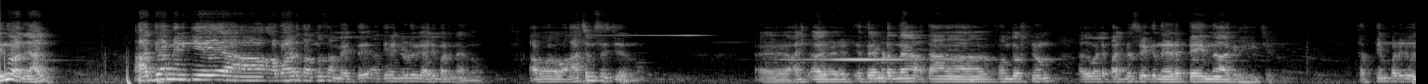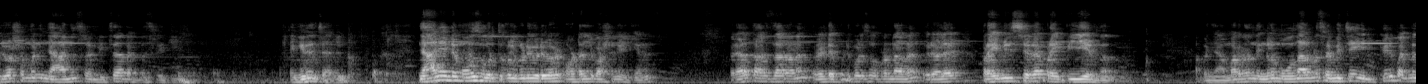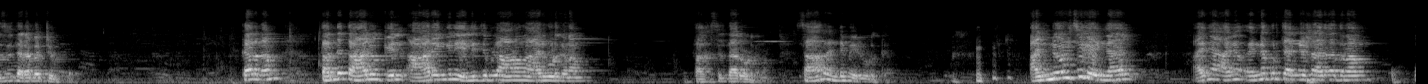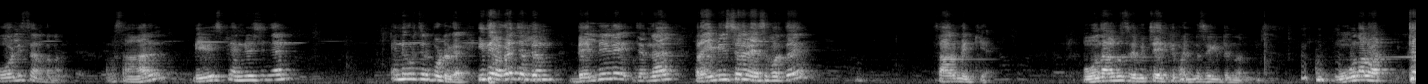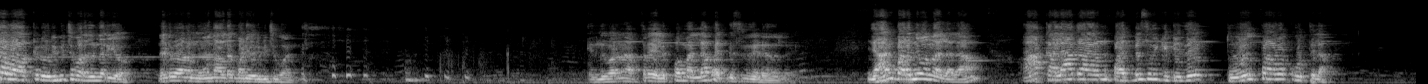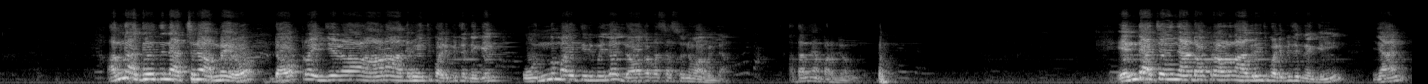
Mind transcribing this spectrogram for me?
എന്ന് പറഞ്ഞാൽ ആദ്യം എനിക്ക് അവാർഡ് തന്ന സമയത്ത് അദ്ദേഹം എന്നോട് ഒരു കാര്യം പറഞ്ഞായിരുന്നു. ആശംസിച്ചിരുന്നു. എത്രയും പെട്ടെന്ന് സന്തോഷിനും അതുപോലെ പത്മശ്രീക്ക് നേടട്ടെ എന്ന് ആഗ്രഹിച്ചിരുന്നു. സത്യം പറഞ്ഞു ഒരു വർഷം മുന്നേ ഞാനും ശ്രമിച്ച പത്മശ്രീക്ക്. എങ്ങനെയാ വെച്ചാൽ ഞാൻ എന്റെ മൂന്ന് സുഹൃത്തുക്കളും കൂടി ഒരു ഹോട്ടലിൽ ഭക്ഷണം കഴിക്കാണ് ഒരാൾ തഹസിൽദാറാണ് ഒരാൾ ഡെപ്യൂട്ടി പോലീസ് സൂപ്രണ്ടാണ് ഒരാൾ പ്രൈം മിനിസ്റ്ററെ പി ആയിരുന്നത്. അപ്പൊ ഞാൻ പറഞ്ഞു നിങ്ങൾ മൂന്നാൾ കൂടെ ശ്രമിച്ചേ എനിക്കൊരു പത്മശ്രീ തരാൻ പറ്റും. കാരണം തന്റെ താലൂക്കിൽ ആരെങ്കിലും എലിജിബിൾ ആണോ എന്ന് ആര് കൊടുക്കണം? തഹസിൽദാർ കൊടുക്കണം. സാർ എന്റെ പേര് കൊടുക്കുക അന്വേഷിച്ചു കഴിഞ്ഞാൽ അതിന് എന്നെ കുറിച്ച് അന്വേഷണം ആര് നടത്തണം? പോലീസ് നടത്തണം. അപ്പൊ സാറ് ഡി എസ് പി അന്വേഷിച്ചു കഴിഞ്ഞാൽ എന്നെ കുറിച്ച് റിപ്പോർട്ട് എടുക്കുക. ഇത് എവിടെ ചെല്ലും? ഡൽഹിയിൽ ചെന്നാൽ പ്രൈം മിനിസ്റ്റർ മേശപ്പുറത്ത് സാറും വയ്ക്കുക. മൂന്നാളും ശ്രമിച്ച എനിക്ക് പത്മശ്രീ കിട്ടുന്നുണ്ട് മൂന്നാൾ ഒറ്റ വാക്കിൽ ഒരുമിച്ച് പറഞ്ഞെന്നറിയോ? എന്നിട്ട് വേണം മൂന്നാളുടെ പണി ഒരുമിച്ച് പോകാൻ. എന്ന് പറഞ്ഞാൽ അത്ര എളുപ്പമല്ല പത്മശ്രീ നേടുന്നത് ഞാൻ പറഞ്ഞു വന്നല്ല ആ കലാകാരൻ പത്മശ്രീ കിട്ടിയത് തോൽപ്പാവക്കൂത്തില. അന്ന് അദ്ദേഹത്തിന്റെ അച്ഛനോ അമ്മയോ ഡോക്ടറോ എഞ്ചിനീയറോ ആണ് ആഗ്രഹിച്ച് പഠിപ്പിച്ചിട്ടുണ്ടെങ്കിൽ ഒന്നുമായി തിരുമില്ല ലോക പ്രശസ്തനുമാവില്ല അതാണ് ഞാൻ പറഞ്ഞു വന്നത്. എന്റെ അച്ഛനെ ഞാൻ ഡോക്ടർ ആവണമെന്ന് ആഗ്രഹിച്ച് പഠിപ്പിച്ചിട്ടുണ്ടെങ്കിൽ ഞാൻ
